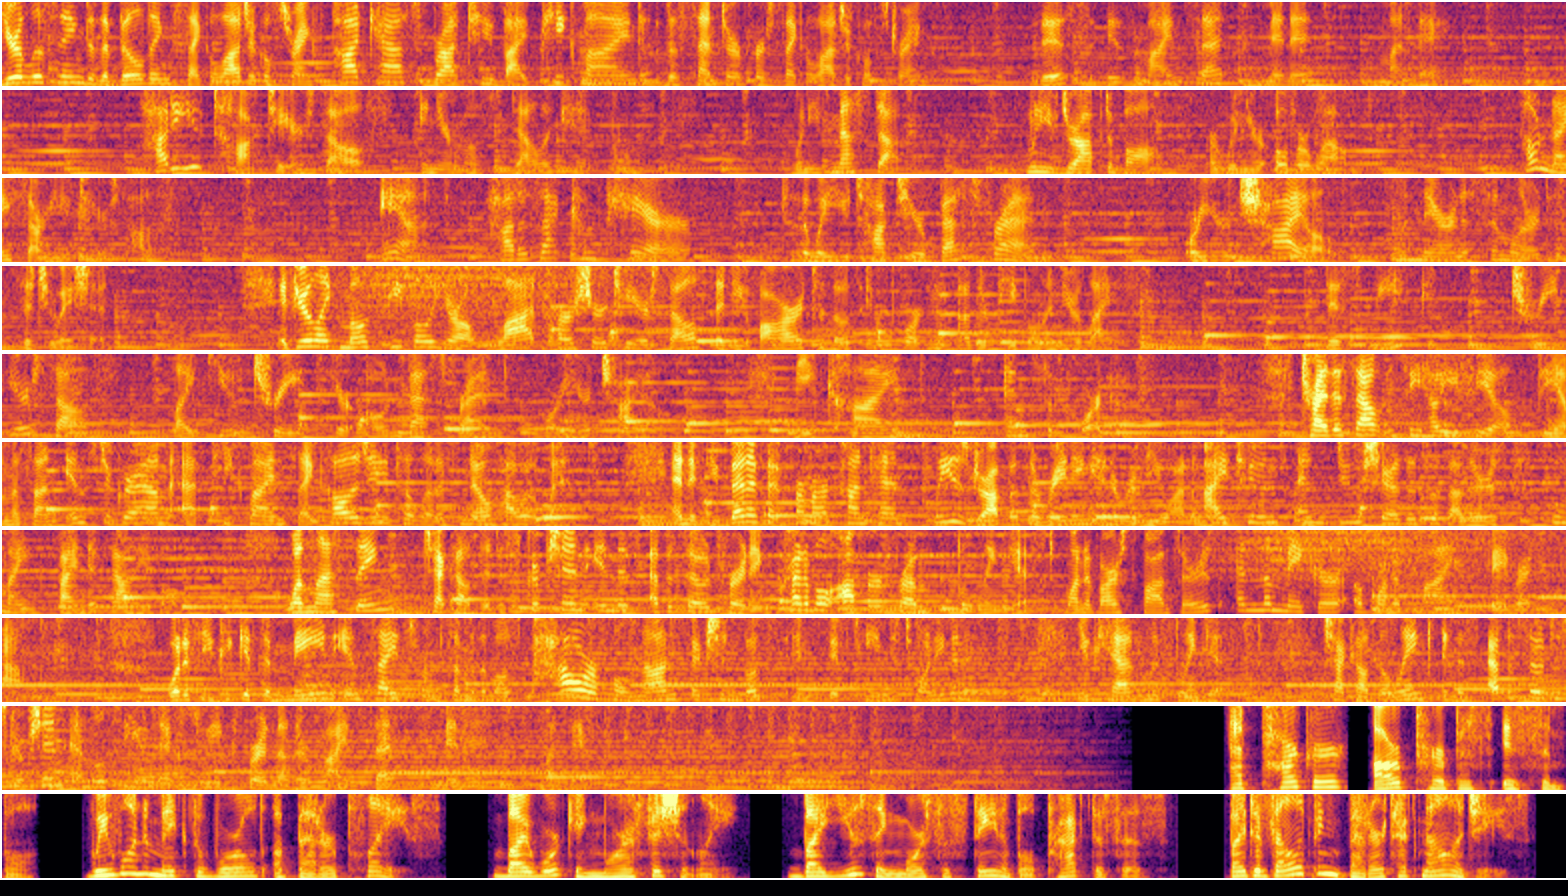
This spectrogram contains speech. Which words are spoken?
You're listening to the Building Psychological Strength podcast brought to you by Peak Mind, the Center for Psychological Strength. This is Mindset Minute Monday. How do you talk to yourself in your most delicate moments? When you've messed up, when you've dropped a ball, or when you're overwhelmed? How nice are you to yourself? And how does that compare to the way you talk to your best friend or your child when they're in a similar situation. If you're like most people, you're a lot harsher to yourself than you are to those important other people in your life. This week, treat yourself like you'd treat your own best friend or your child. Be kind and supportive. Try this out and see how you feel. DM us on Instagram at PeakMind Psychology to let us know how it went. And if you benefit from our content, please drop us a rating and a review on iTunes and do share this with others who might find it valuable. One last thing, check out the description in this episode for an incredible offer from Blinkist, one of our sponsors and the maker of one of my favorite apps. What if you could get the main insights from some of the most powerful nonfiction books in 15 to 20 minutes? You can with Blinkist. Check out the link in this episode description, and we'll see you next week for another Mindset Minute Monday. At Parker, our purpose is simple. We want to make the world a better place by working more efficiently, by using more sustainable practices, by developing better technologies.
